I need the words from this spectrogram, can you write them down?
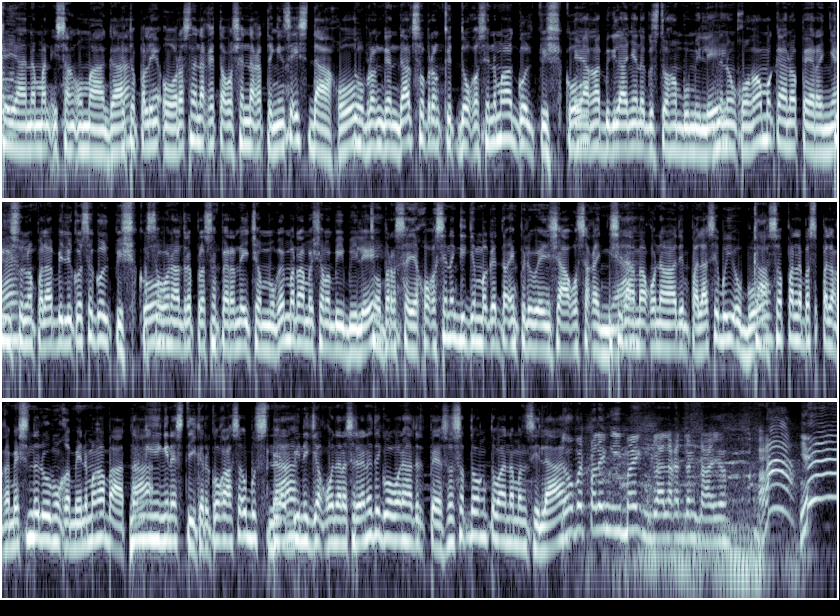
Kaya naman isang umaga, ito pala yung oras na nakita ko siya nakatingin sa isda ko. Sobrang ganda at sobrang cute daw kasi ng mga goldfish ko. Kaya nga bigla niya nagustuhan bumili. Tanong ko nga kung magkano pera niya. Piso lang pala bili ko sa goldfish ko. Sa 100 plus ng pera na itchamugan, marami siya mabibili. Sobrang saya ko kasi nagiging magandang impluensya ako sa kanya. Sinama ko na nga din pala si Boy Ubo. Kaso palabas pa lang kami, sinalubong kami ng mga bata. Nangihingi ng sticker ko kaso ubus na. Kaya binigyan ko na lang sila ng tigwa 100 pesos at tuwang-tuwa naman sila. Dapat pala yung e-bike, maglalakad lang tayo. Tara! Yeah!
